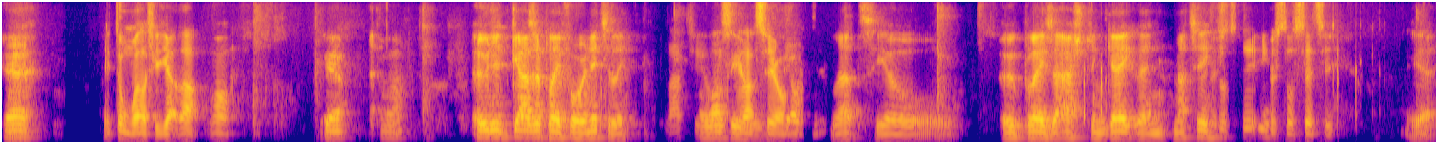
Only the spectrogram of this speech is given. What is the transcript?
Yeah. You've done well if you get that. Wow. Yeah. Oh, Who did Gazza play for in Italy? Lazio. Lazio. That's it. Lazio. Who plays at Ashton Gate then, Matty? Bristol City. Bristol City. Yeah.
